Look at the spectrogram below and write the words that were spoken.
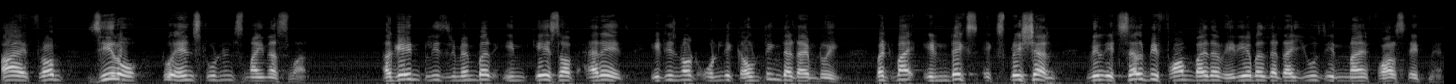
i from 0 to n students minus 1. Again please remember in case of arrays it is not only counting that I am doing, but my index expression will itself be formed by the variable that I use in my for statement.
